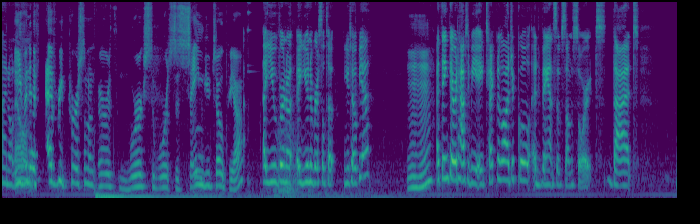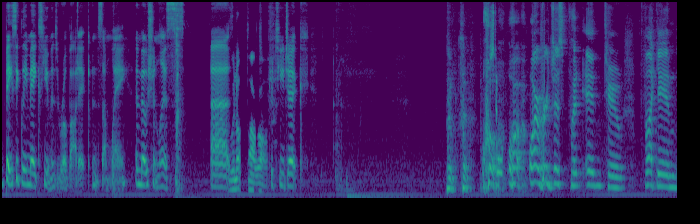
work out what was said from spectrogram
I don't know. Even if every person on Earth works towards the same utopia. a, uverno- a universal to- utopia, Mm-hmm. I think there would have to be a technological advance of some sort that basically makes humans robotic in some way, emotionless, uh, We're not far off. strategic. Or, or, or we're just put into fucking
